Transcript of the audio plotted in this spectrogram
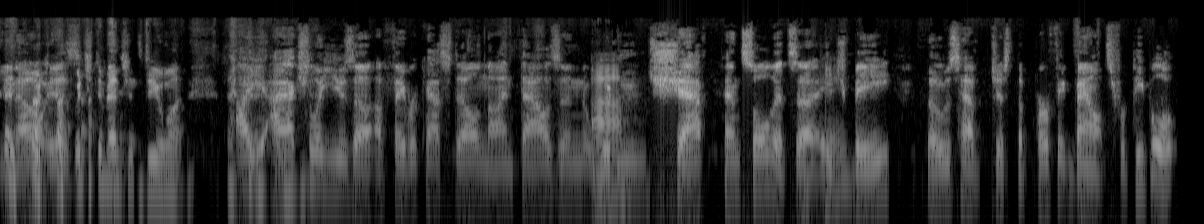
You know, it is- Which dimensions do you want? I, I actually use a, a Faber Castell 9000 Ah. wooden shaft pencil that's a Okay. HB. Those have just the perfect bounce for people.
